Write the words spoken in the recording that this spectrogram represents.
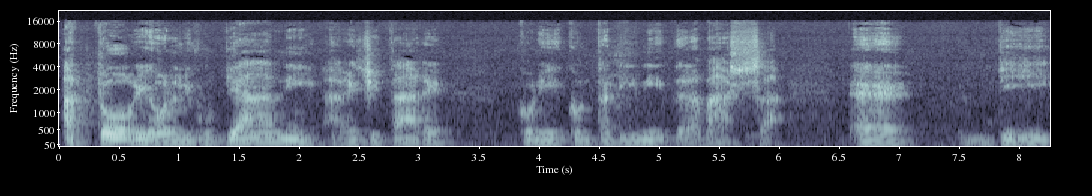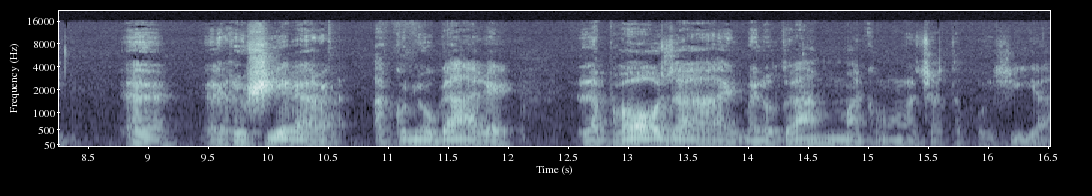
attori hollywoodiani a recitare con i contadini della bassa, eh, di eh, riuscire a, a, coniugare la prosa, il melodramma con una certa poesia.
